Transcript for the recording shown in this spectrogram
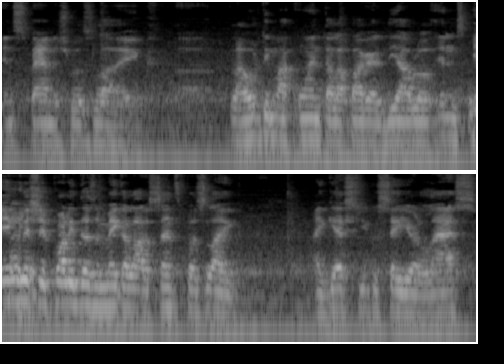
in Spanish was like, "La última cuenta la paga el diablo." In English, it probably doesn't make a lot of sense, but it's like I guess you could say your last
